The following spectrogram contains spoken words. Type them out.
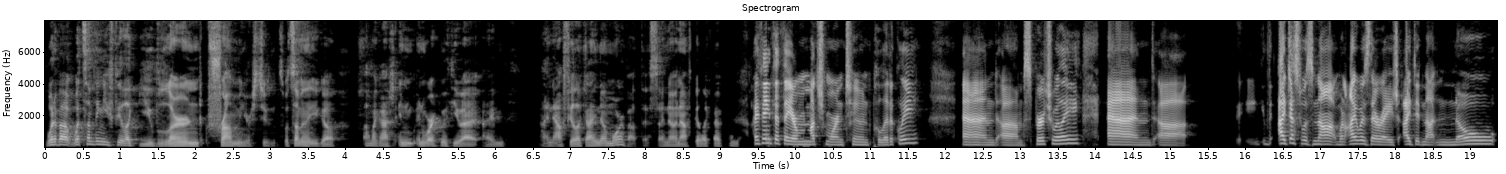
What about what's something you feel like you've learned from your students? What's something that you go, oh my gosh, in, in working with you, I, I'm I now feel like I know more about this. I know now feel like I've. I think that they are much more in tune politically and um, spiritually. And uh, I just was not, when I was their age, I did not know.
